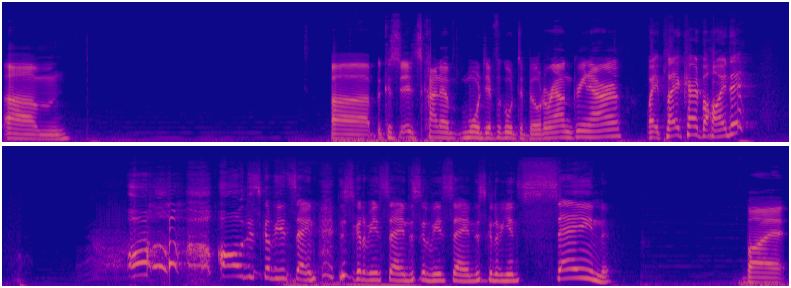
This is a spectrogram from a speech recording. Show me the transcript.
um uh, because it's kind of more difficult to build around Green Arrow. Wait, play a card behind it? Oh, oh, this is gonna be insane. This is gonna be insane. This is gonna be insane. This is gonna be insane. But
